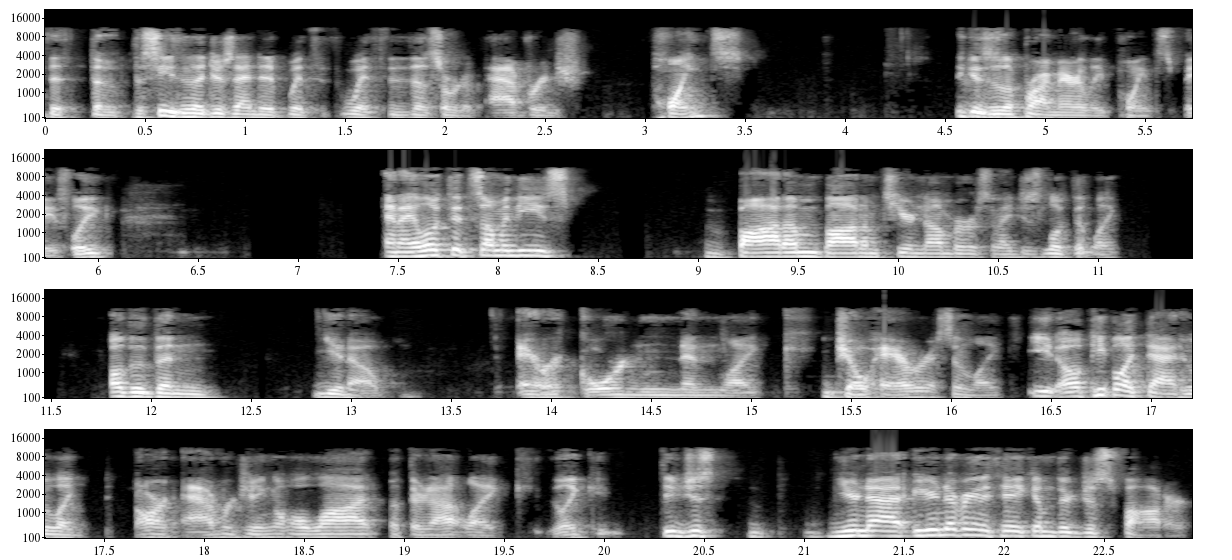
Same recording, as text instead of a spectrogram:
the, the, the season that just ended with, with the sort of average points because it's a primarily points based league. And I looked at some of these bottom bottom tier numbers and i just looked at like other than you know Eric Gordon and like Joe Harris and like you know people like that who like aren't averaging a whole lot, but they're not like like they're just you're not you're never going to take them. They're just fodder.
